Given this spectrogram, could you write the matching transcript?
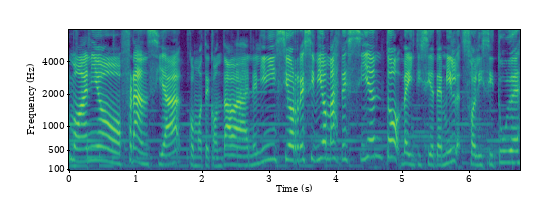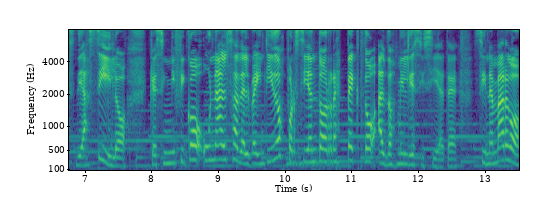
Último año, Francia, como te contaba en el inicio, recibió más de 127.000 solicitudes de asilo, que significó un alza del 22% respecto al 2017. Sin embargo,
